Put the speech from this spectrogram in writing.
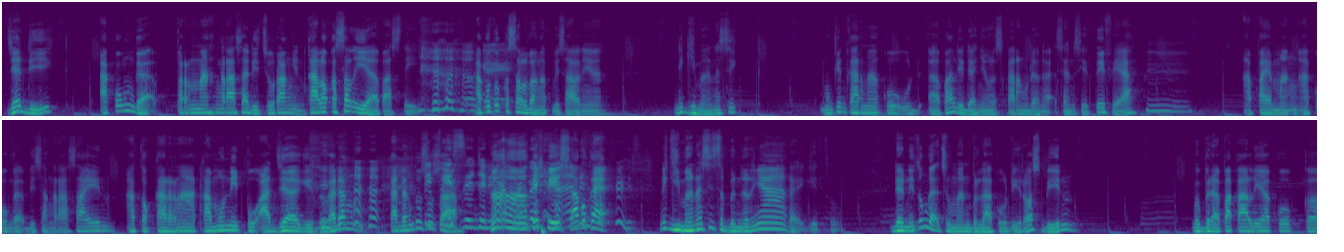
Jadi aku nggak pernah ngerasa dicurangin. Kalau kesel iya pasti. Aku tuh kesel banget misalnya. Ini gimana sih? Mungkin karena aku apa lidahnya sekarang udah nggak sensitif ya Hmm. apa emang aku nggak bisa ngerasain atau karena kamu nipu aja gitu kadang kadang tuh susah Tipis ya perbedaannya, tipis aku kayak ini gimana sih sebenarnya kayak gitu dan itu nggak cuman berlaku di roast bean beberapa kali aku ke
